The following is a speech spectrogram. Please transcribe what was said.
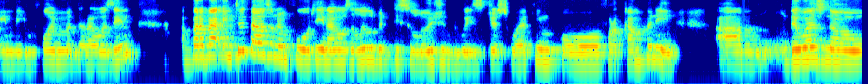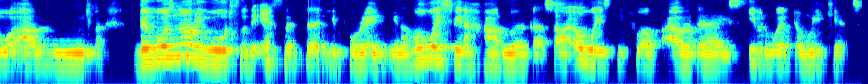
in the employment that I was in. But about in 2014, I was a little bit disillusioned with just working for, for a company. Um, there was no um, there was no reward for the effort that you put in. You know, I've always been a hard worker, so I always did 12 hour days, even worked on weekends.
